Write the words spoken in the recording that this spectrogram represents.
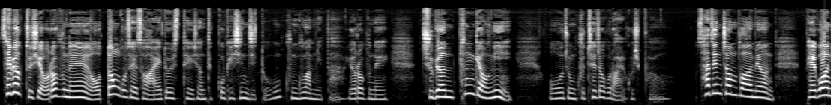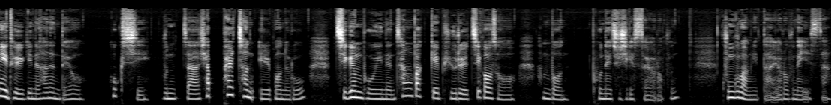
새벽 2시 여러분은 어떤 곳에서 아이돌 스테이션 듣고 계신지도 궁금합니다. 여러분의 주변 풍경이 어, 좀 구체적으로 알고 싶어요. 사진 첨부하면 100원이 들기는 하는데요. 혹시 문자 샵 8001번으로 지금 보이는 창밖의 view를 찍어서 한번 보내주시겠어요, 여러분? 궁금합니다. 여러분의 일상.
